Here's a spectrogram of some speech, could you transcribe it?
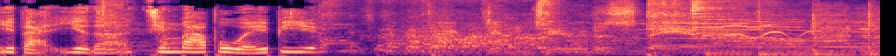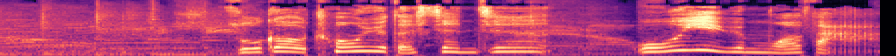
一百亿的津巴布韦币。足够充裕的现金，无异于魔法。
